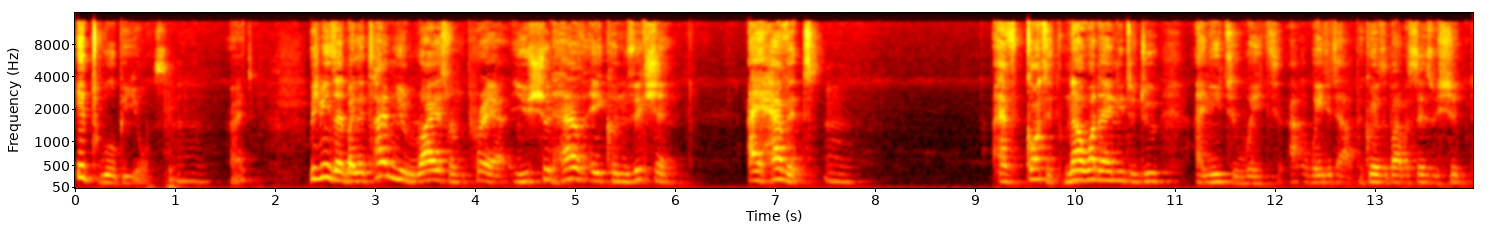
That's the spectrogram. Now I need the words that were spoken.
it will be yours, hmm right? Which means that by the time you rise from prayer, you should have a conviction I have it. Mm. I've got it. Now, what do I need to do? I need to wait, uh, wait it out, because the Bible says we should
